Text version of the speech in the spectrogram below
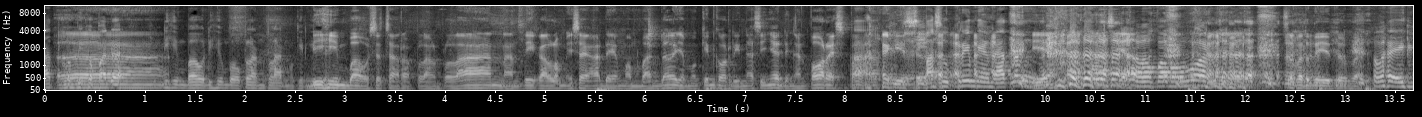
atau lebih kepada eh, dihimbau dihimbau pelan-pelan mungkin gitu? dihimbau secara pelan-pelan nanti kalau misalnya ada yang membandel ya mungkin koordinasinya dengan Polres Pak ah, gitu. Pak Sukrim yang datang iya sama Pak Momon seperti itu Pak baik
